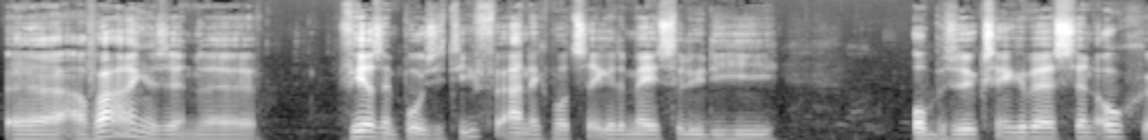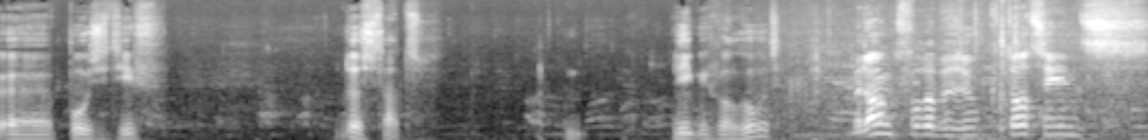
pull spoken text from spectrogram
ervaringen zijn. veel zijn positief en ik moet zeggen de meeste jullie die hier op bezoek zijn geweest zijn ook positief. Dus dat liep me wel goed. Bedankt voor het bezoek, tot ziens.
